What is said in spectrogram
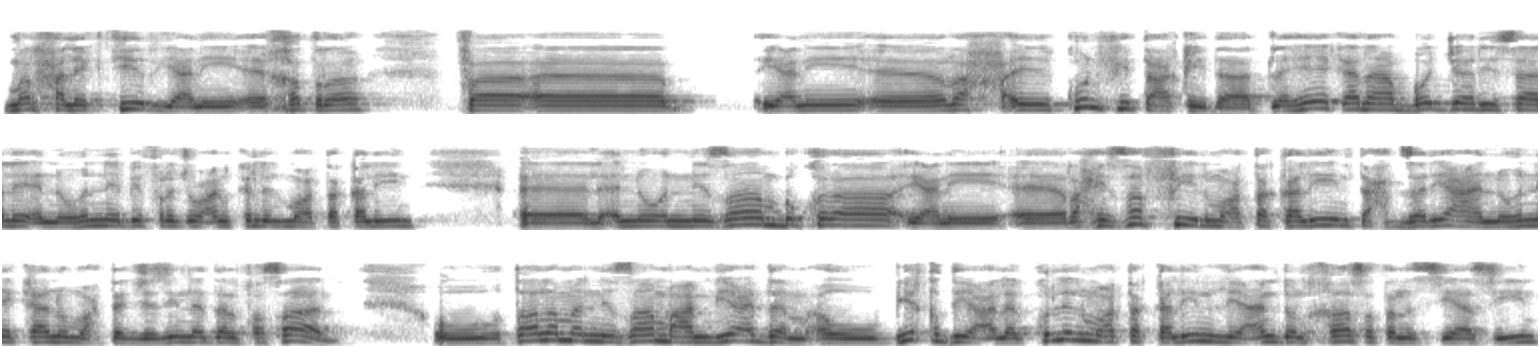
مرحلة كتير يعني خطرة ف يعني آه، راح يكون في تعقيدات. لهيك أنا بوجه رسالة إنه هن بيفرجوا عن كل المعتقلين آه، لأنه النظام بكرة يعني آه، راح يصفي المعتقلين تحت ذريعة إنه هن كانوا محتجزين لدى الفساد وطالما النظام عم بيعدم أو بيقضي على كل المعتقلين اللي عندهم خاصة السياسيين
